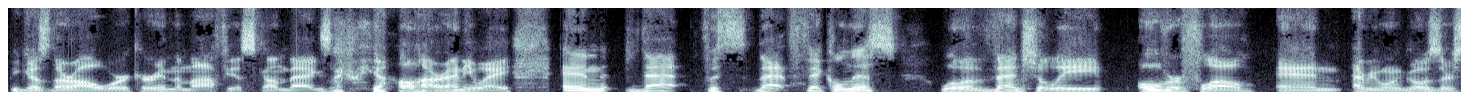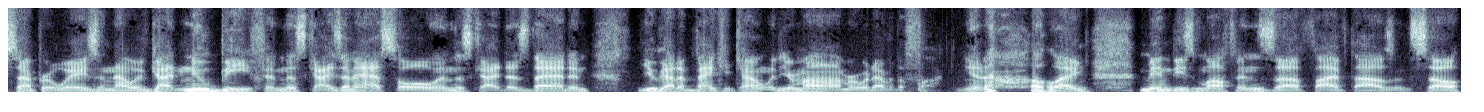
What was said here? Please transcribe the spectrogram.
because they're all worker in the mafia scumbags like we all are anyway. And that, that fickleness will eventually overflow and everyone goes their separate ways and now we've got new beef and this guy's an asshole and this guy does that and you got a bank account with your mom or whatever the fuck you know? Like mindy's muffins uh 5000 so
